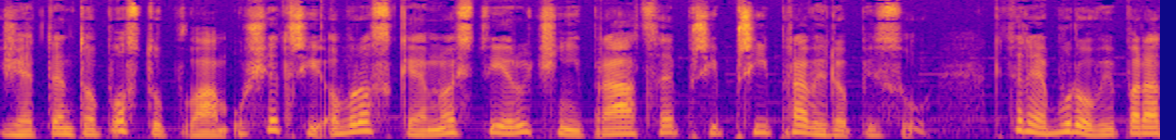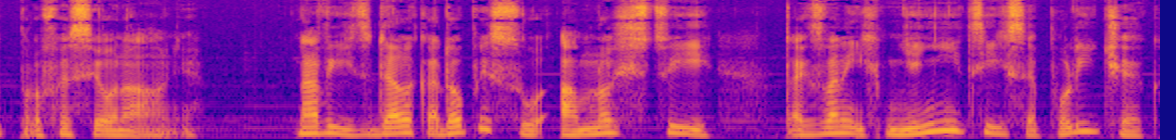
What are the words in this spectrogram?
že tento postup vám ušetří obrovské množství ruční práce při přípravě dopisů, které budou vypadat profesionálně. Navíc délka dopisu a množství tzv. měnících se políček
